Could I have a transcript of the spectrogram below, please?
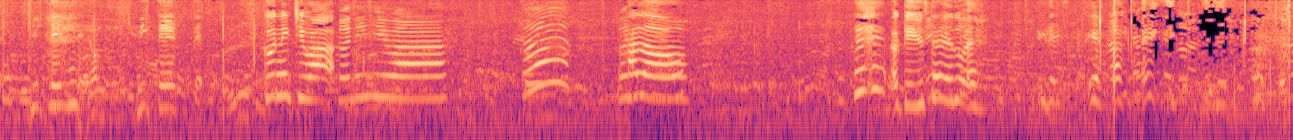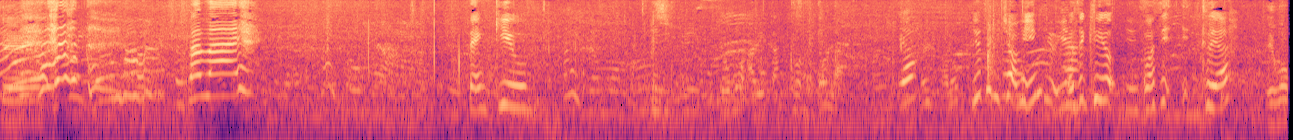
見てってよ見てってこんにちはこんにちは。あハロー Okay, you stay a little bit. いや ah, eh. Bye bye Thank you Yeah You did job him? Was it cute? Was it clear?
